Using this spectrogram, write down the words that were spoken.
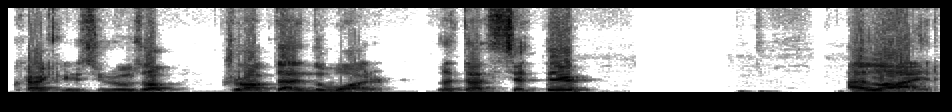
crack your instant noodles up. Drop that in the water. Let that sit there. I lied.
